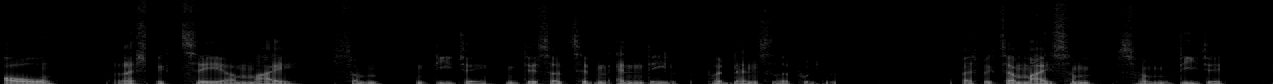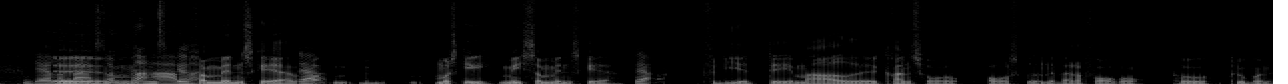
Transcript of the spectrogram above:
Og respektere mig som en DJ. Det er så til den anden del, på den anden side af pulten. Respektere mig som, som DJ. Ja, eller bare Øh, som For menneske. Som menneske, ja. Ja. Og, måske mest som menneske, ja. Ja. Fordi at det er meget øh, grænseoverskridende, hvad der foregår på klubberne.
